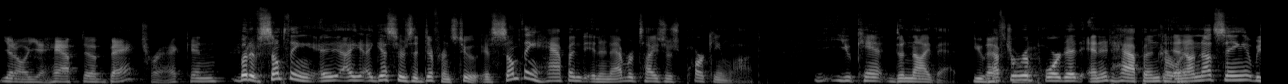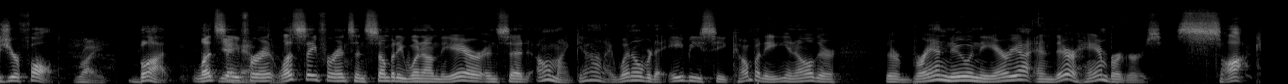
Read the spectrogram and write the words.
you know you have to backtrack and But if something, I, I guess there's a difference too. If something happened in an advertiser's parking lot, you can't deny that. You That's have to correct. report it, and it happened. Correct. And I'm not saying it was your fault. right. But let's You say for let's say for instance somebody went on the air and said, "Oh my God, I went over to ABC Company. You know they're they're brand new in the area and their hamburgers suck."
